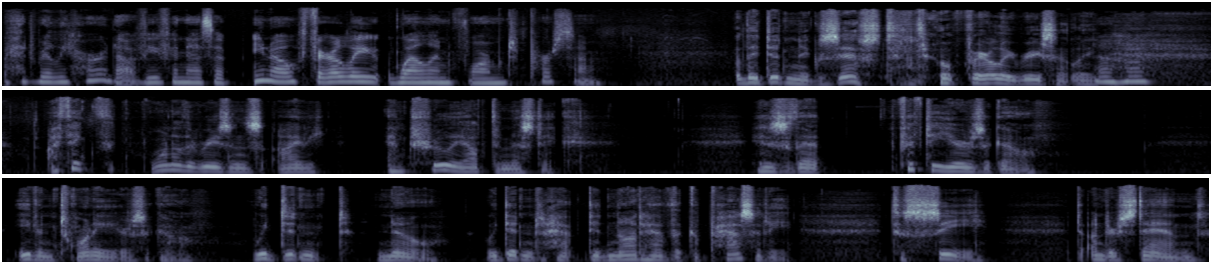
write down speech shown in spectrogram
had really heard of, even as a you know fairly well informed person. They didn't exist until fairly recently. I think one of the reasons I am truly optimistic is that 50 years ago, even 20 years ago, we didn't know, we didn't have, did not have the capacity to see, to understand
